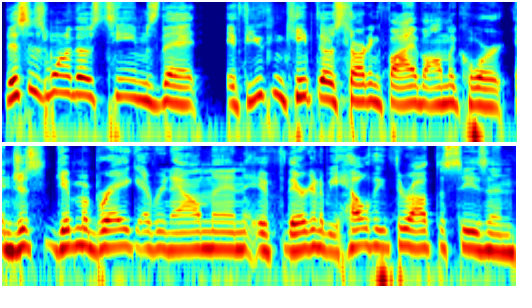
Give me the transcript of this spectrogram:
this is one of those teams that if you can keep those starting five on the court and just give them a break every now and then, if they're going to be healthy throughout the season,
